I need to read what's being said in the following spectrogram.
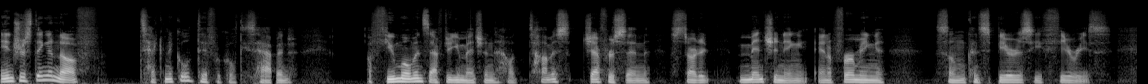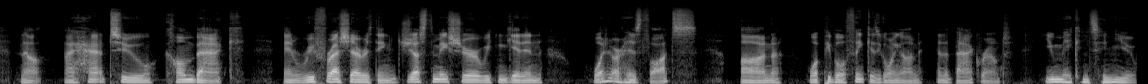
interesting enough, technical difficulties happened a few moments after you mentioned how Thomas Jefferson started mentioning and affirming some conspiracy theories. Now, I had to come back and refresh everything just to make sure we can get in what are his thoughts on what people think is going on in the background. You may continue.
